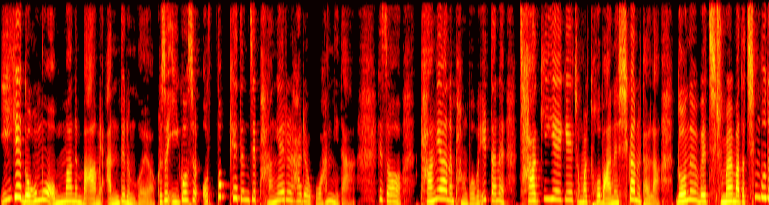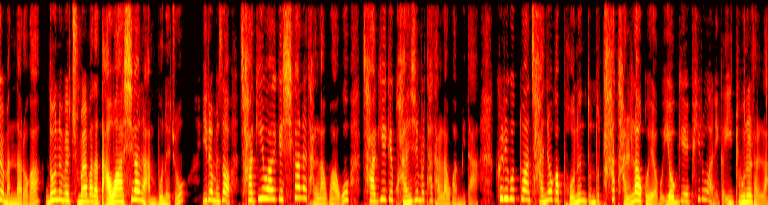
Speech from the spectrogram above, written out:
이게 너무 엄마는 마음에 안 드는 거예요. 그래서 이것을 어떻게든지 방해를 하려고 합니다. 그래서 방해하는 방법은 일단은 자기에게 정말 더 많은 시간을 달라. 너는 왜 주말마다 친구들 만나러 가? 너는 왜 주말마다 나와 시간을 안 보내줘? 이러면서 자기와에게 시간을 달라고 하고 자기에게 관심을 다 달라고 합니다. 그리고 또한 자녀가 버는 돈도 다 달라고 해요. 뭐 여기에 필요하니까 이 돈을 달라.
